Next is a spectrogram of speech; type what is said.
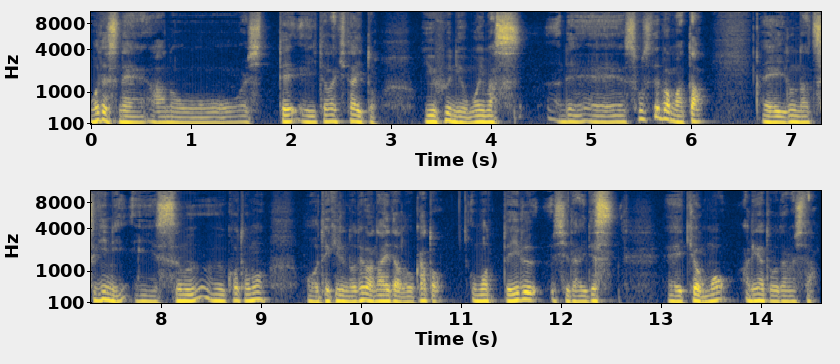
をですねあの知っていただきたいというふうに思います。でそうすればまたいろんな次に進むこともできるのではないだろうかと思っている次第です。今日もありがとうございました。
